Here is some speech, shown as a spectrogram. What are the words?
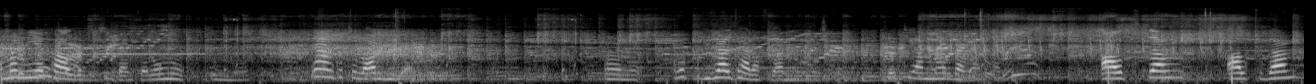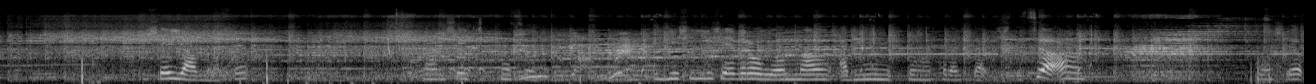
Ama niye istersen onu bilmiyorum. Yani kutular güzel. Yani hep güzel taraflarını gösteriyor. Kötü yanları da var. Altıdan altıdan şey yazması. Yani şey çıkması. Yeşilli şeyler oluyor. Onların adını unuttum arkadaşlar. İşte şu an. Arkadaşlar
